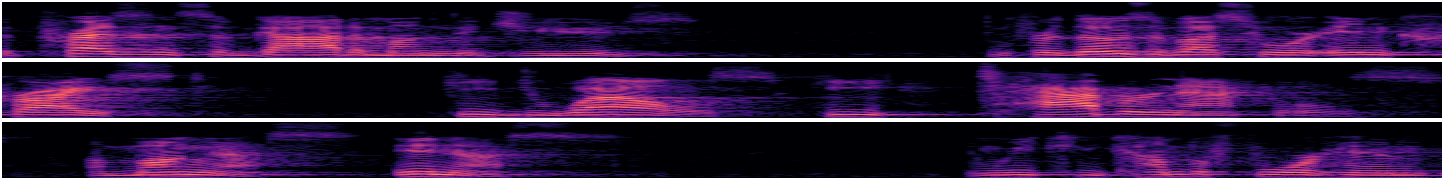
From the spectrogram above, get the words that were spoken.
the presence of God among the Jews. And for those of us who are in Christ, he dwells, He tabernacles among us, in us. And we can come before Him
